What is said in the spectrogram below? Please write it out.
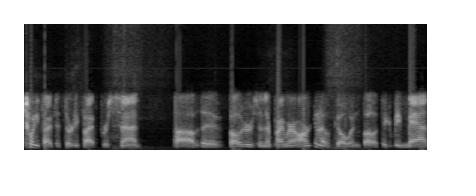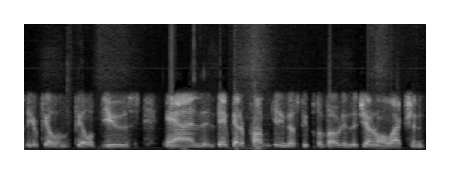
twenty five to thirty five percent of the voters in the primary aren't going to go and vote. They're going to be mad. They're going to feel feel abused, and they've got a problem getting those people to vote in the general election.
